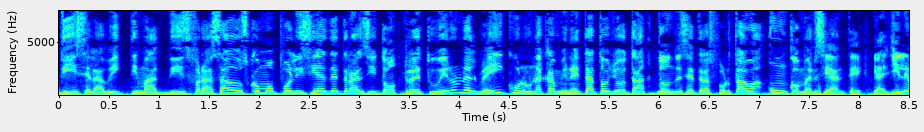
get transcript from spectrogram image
dice la víctima, disfrazados como policías de tránsito, retuvieron el vehículo, una camioneta Toyota, donde se transportaba un comerciante. Y allí le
